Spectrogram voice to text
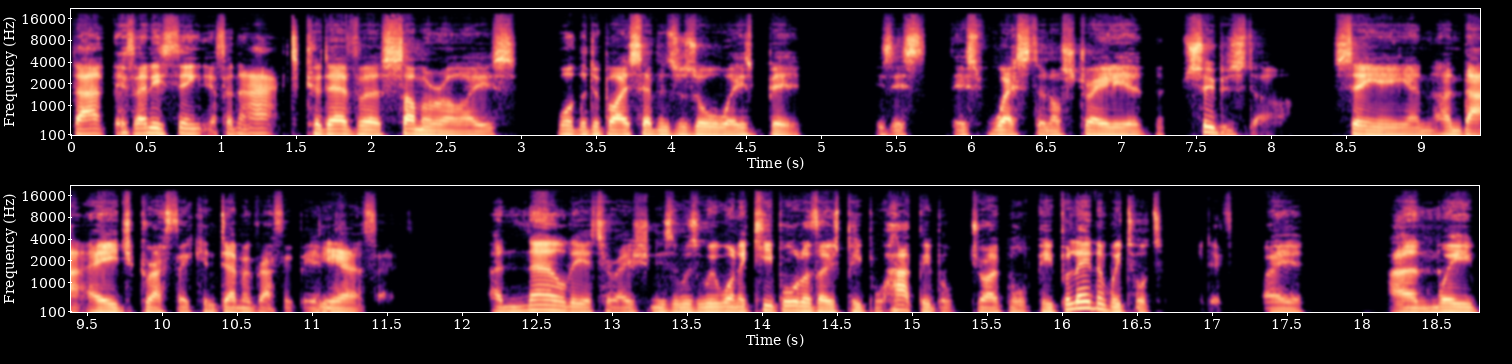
that, if anything, if an act could ever summarize what the Dubai Sevens has always been, is this this Western Australian superstar singing and, and that age graphic and demographic being yeah. perfect. And now the iteration is was we want to keep all of those people happy, but drive more people in, and we talk a different way. And we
